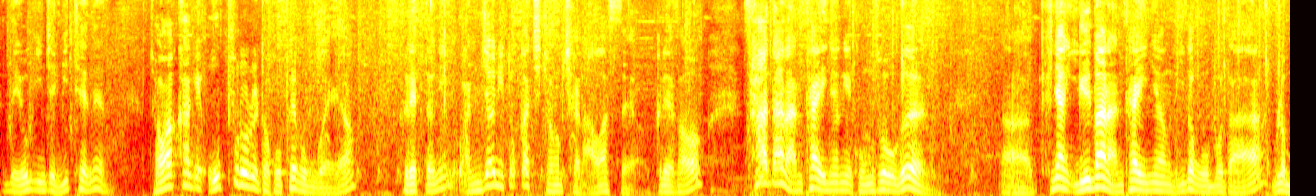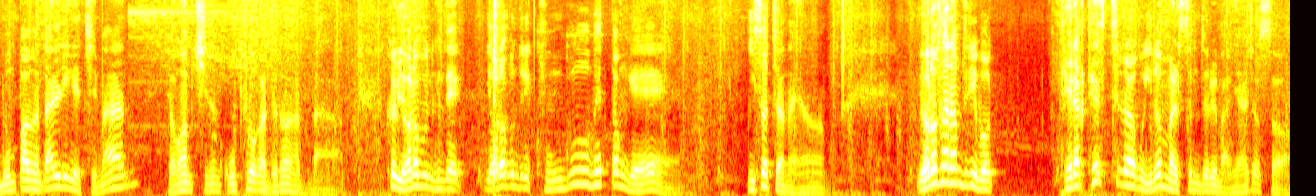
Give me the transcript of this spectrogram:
근데 여기 이제 밑에는 정확하게 5%를 더 곱해본 거예요. 그랬더니 완전히 똑같이 경험치가 나왔어요. 그래서 4단 안타 인형의 공속은 어, 그냥 일반 안타 인형 리더 5보다 물론 몸빵은 딸리겠지만 경험치는 5%가 늘어난다. 그럼 여러분 근데 여러분들이 궁금했던 게 있었잖아요. 여러 사람들이 뭐 대략 테스트를 하고 이런 말씀들을 많이 하셨어.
